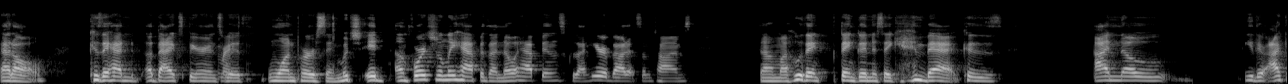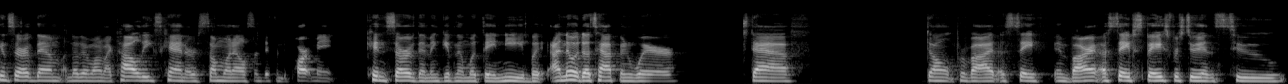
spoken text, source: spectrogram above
at all because they had a bad experience right. with one person, which it unfortunately happens. I know it happens because I hear about it sometimes. And I'm like, who thank thank goodness they came back because I know either I can serve them, another one of my colleagues can, or someone else in a different department can serve them and give them what they need. But I know it does happen where staff don't provide a safe environment, a safe space for students to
